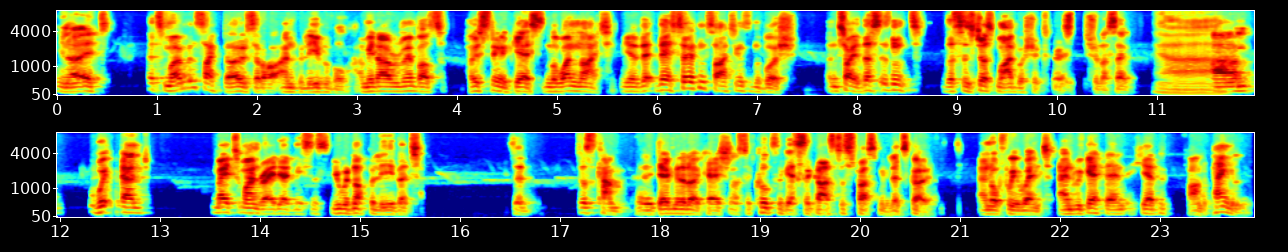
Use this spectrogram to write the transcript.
You know, it, it's moments like those that are unbelievable. I mean, I remember I was hosting a guest, and the one night, you know, there, there are certain sightings in the bush. And sorry, this isn't. This is just my bush experience, should I say? Yeah. Um, we, and mate of mine radioed me, says, You would not believe it. Said, Just come. And he gave me the location. I said, Cool, to get the guys, just trust me, let's go. And off we went. And we get there, and he had found a pangolin.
